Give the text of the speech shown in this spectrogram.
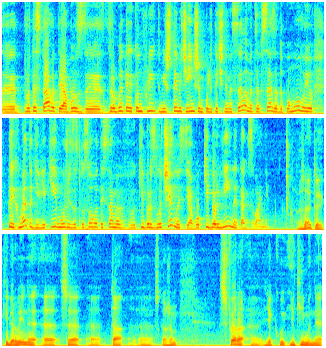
е, протиставити або е, зробити конфлікт між тими чи іншими політичними силами. Це все за допомогою тих методів, які можуть застосовуватись саме в кіберзлочинності або кібервійни, так звані. Ви знаєте, кібервійни е, це е, та, е, скажімо, сфера, яку, якій ми не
